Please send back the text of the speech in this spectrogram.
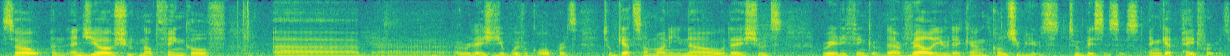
So an NGO should not think of uh, uh, a relationship with a corporate to get some money. No, they should really think of their value they can contribute to businesses and get paid for it.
